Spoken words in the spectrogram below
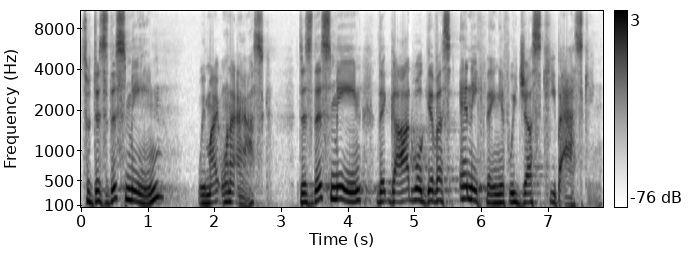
So, does this mean, we might want to ask, does this mean that God will give us anything if we just keep asking?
